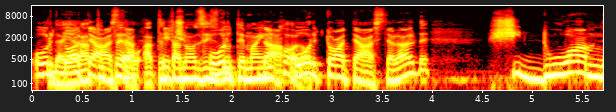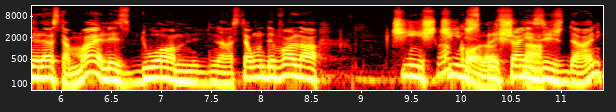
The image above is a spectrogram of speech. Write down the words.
ori da, toate era astea. Tupeu. Atâta deci, n-au zis ori, du-te mai da, încolo. ori toate astea la alte și doamnele astea, mai ales doamne din astea, undeva la 5, Acolo, 15, 60 da. de ani,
